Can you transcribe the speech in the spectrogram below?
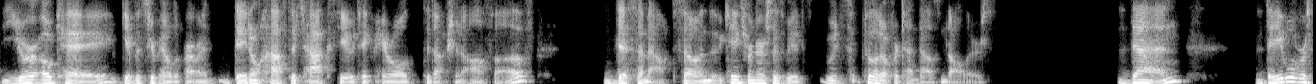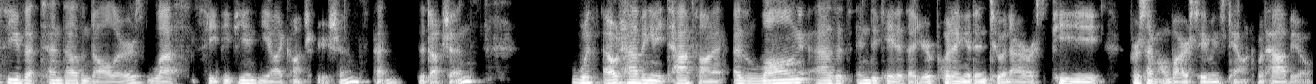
you're okay, give this to your payroll department. They don't have to tax you, take payroll deduction off of this amount. So in the case for nurses, we'd, we'd fill it out for $10,000. Then they will receive that $10,000 less CPP and EI contributions, pen deductions, without having any tax on it, as long as it's indicated that you're putting it into an RSP, first time home buyer savings account, what have you.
